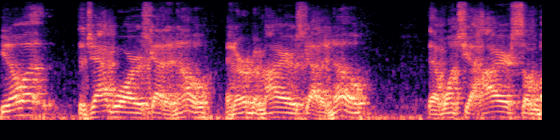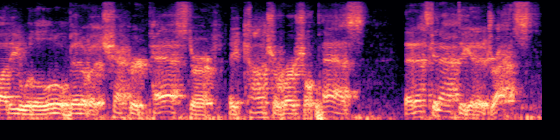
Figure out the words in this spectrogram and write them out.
you know what? The Jaguars got to know, and Urban Meyer's got to know that once you hire somebody with a little bit of a checkered past or a controversial past, then that's going to have to get addressed.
